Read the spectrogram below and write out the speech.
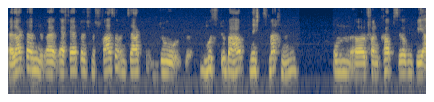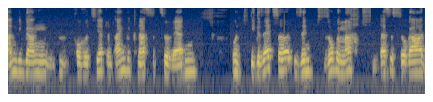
Er sagt dann, äh, er fährt durch eine Straße und sagt, du musst überhaupt nichts machen, um äh, von Cops irgendwie angegangen, provoziert und eingeknastet zu werden. Und die Gesetze sind so gemacht, dass es sogar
